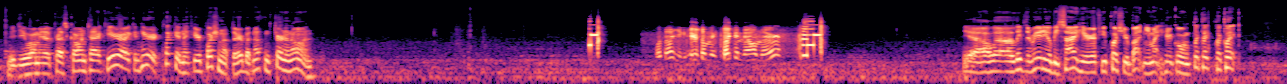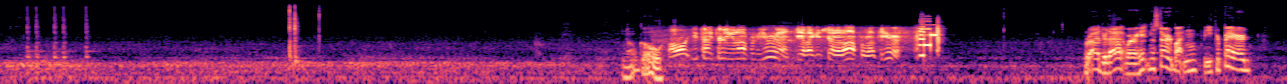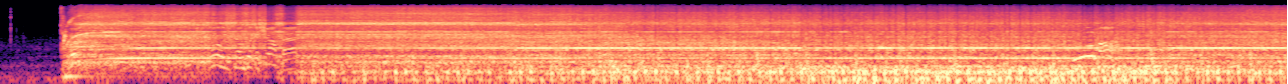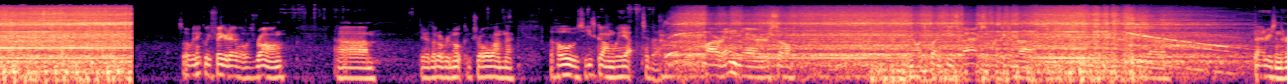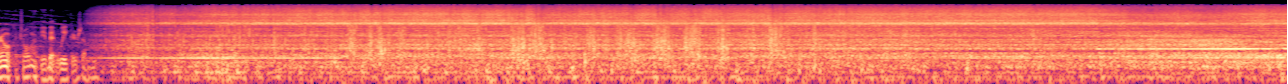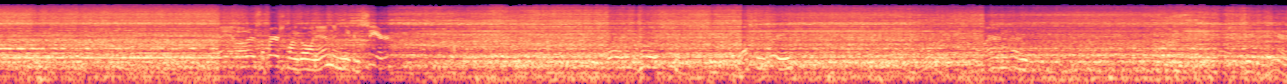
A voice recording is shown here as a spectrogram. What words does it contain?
Did you want me to press contact here? I can hear it clicking if you're pushing up there, but nothing's turning on. What's that? You can hear something clicking down there? Yeah, I'll uh, leave the radio beside here. If you push your button, you might hear going click, click, click, click. No go. Oh, you try turning it off from your end. See if I can shut it off from up here. Roger that. We're hitting the start button. Be prepared. So we think we figured out what was wrong. Um, their little remote control on the, the hose, he's gone way up to the far end there, so you know, it's quite a piece back, so we're thinking, uh, we're thinking the uh, batteries in the remote control might be a bit weak or something. Okay, well, there's the first one going in, and you can see her. Going in the hose. She's busting through. Firing it out. See it in here.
